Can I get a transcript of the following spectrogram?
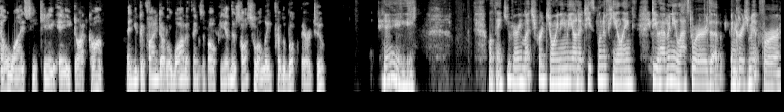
L Y C K A dot com. And you can find out a lot of things about me. And there's also a link for the book there, too. Yay. Well, thank you very much for joining me on a teaspoon of healing. Do you have any last words of encouragement for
